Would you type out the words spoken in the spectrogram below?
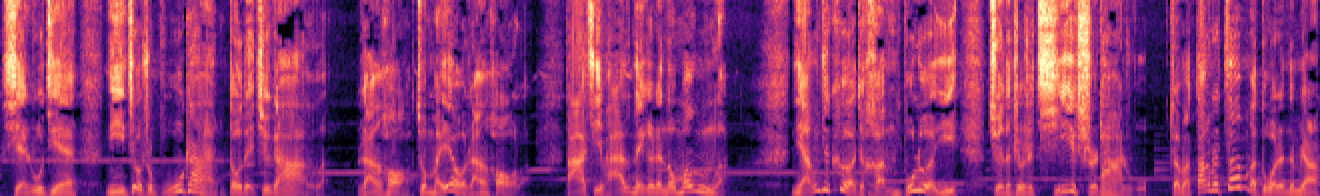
现如今你就是不干都得去干了，然后就没有然后了。打起牌的那个人都懵了，娘家客就很不乐意，觉得这是奇耻大辱，怎么当着这么多人的面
